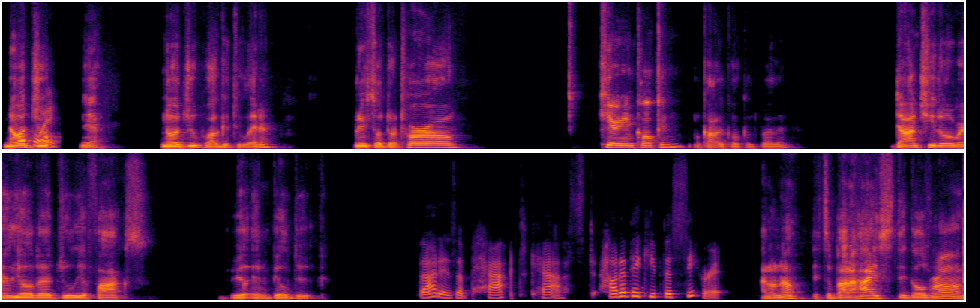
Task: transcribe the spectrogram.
Noah Oh, boy. Yeah. Noah Jupe, who I'll get to later. Benicio Del Toro. Kieran Culkin, Macaulay Culkin's brother. Don Cheadle, Ray Liotta, Julia Fox, Bill, and Bill Duke. That is a packed cast. How did they keep this secret? I don't know. It's about a heist that goes wrong,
